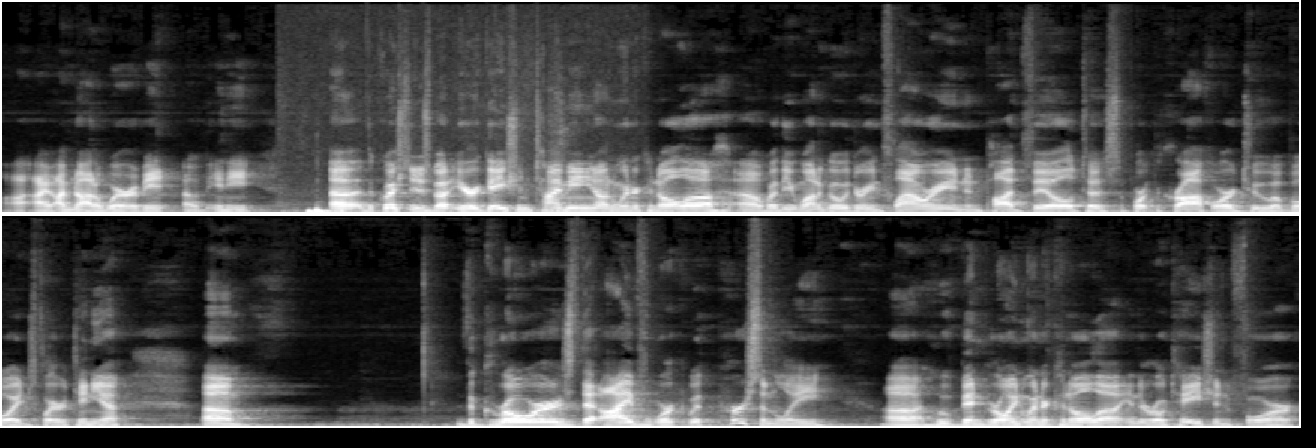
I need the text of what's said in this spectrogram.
I, am not aware of any. Of any. Uh, the question is about irrigation timing on winter canola, uh, whether you want to go during flowering and pod fill to support the crop or to avoid sclerotinia. Um, the growers that I've worked with personally uh, who've been growing winter canola in the rotation for,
